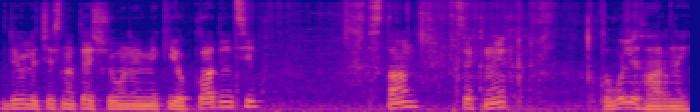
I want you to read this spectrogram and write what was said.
Дивлячись на те, що вони в м'якій обкладинці, стан цих книг доволі гарний.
